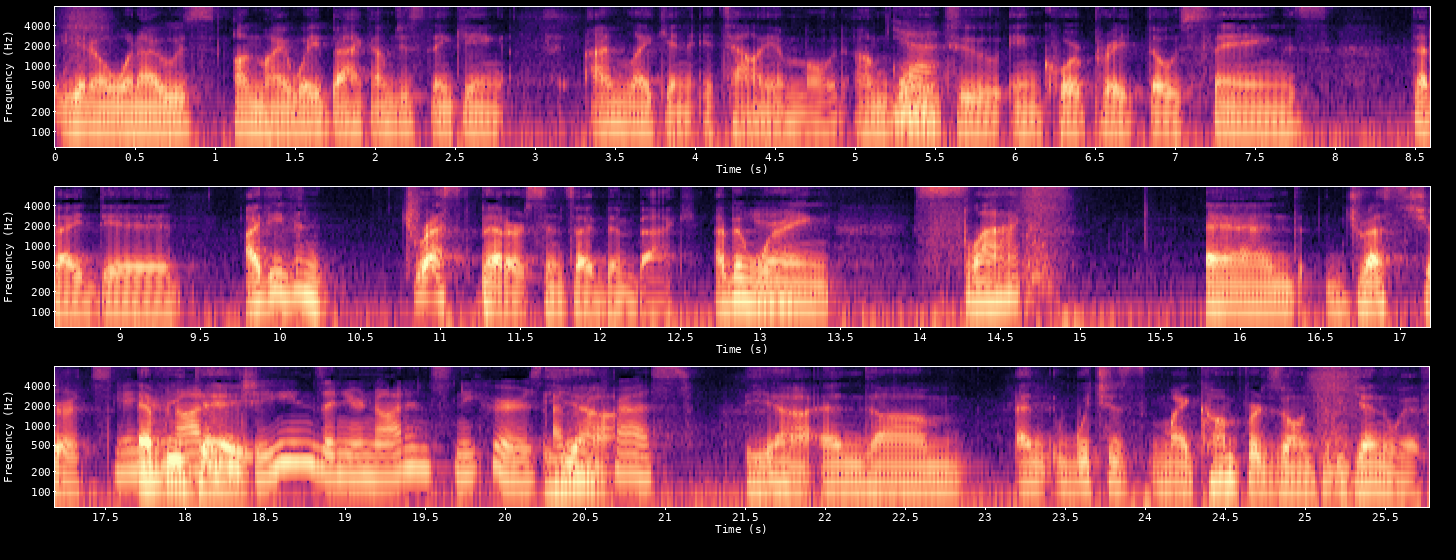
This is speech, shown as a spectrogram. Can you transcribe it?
you know, when I was on my way back, I'm just thinking, I'm like in Italian mode. I'm Yeah. going to incorporate those things that I did. I've even dressed better since I've been back. I've been Yeah. wearing slacks and dress shirts Yeah, you're every not day. in jeans and you're not in sneakers. I'm Yeah. impressed. Yeah, and um, and which is my comfort zone to begin with.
